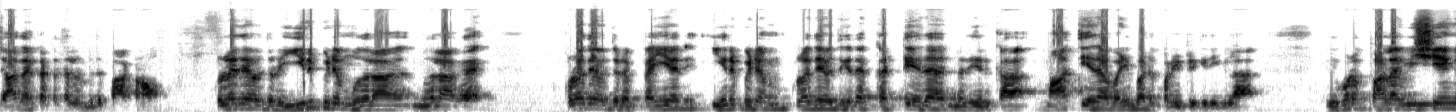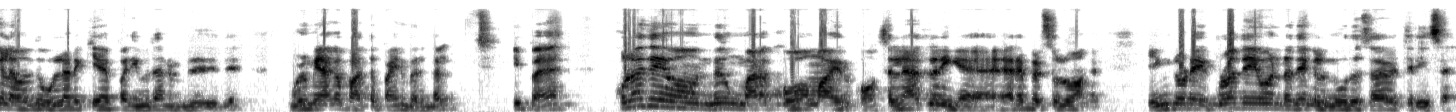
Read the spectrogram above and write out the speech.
ஜாதக கட்டத்தில் வந்து பார்க்கணும்? குலதெய்வத்தோட இருப்பிடம் முதலா முதலாக குலதெய்வத்தோட பெயர் இருப்பிடம் குலதெய்வத்துக்கு ஏதாவது கட்டு ஏதாவது என்பது இருக்கா? மாத்தி ஏதாவது வழிபாடு பண்ணிட்டு இருக்கிறீங்களா? இது போல பல விஷயங்களை வந்து உள்ளடக்கிய பதிவு தான் இது. முழுமையாக பார்த்து பயன்பெறுங்கள். இப்ப குலதெய்வம் வந்து உங்க மேல கோபமா இருக்கும். சில நேரத்துல நீங்க நிறைய பேர் சொல்லுவாங்க எங்களுடைய குலதெய்வம்ன்றது எங்களுக்கு நூறு சதவீதம் தெரியும் சார்.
